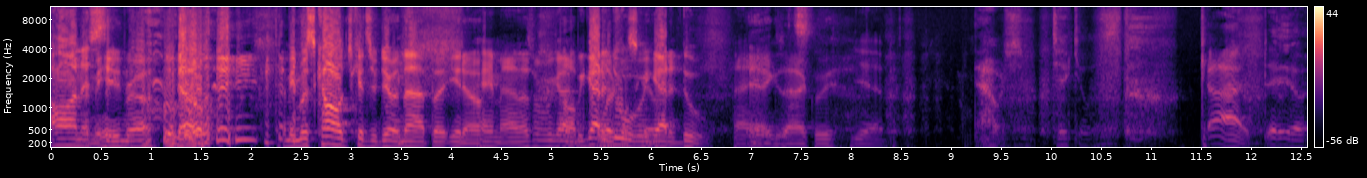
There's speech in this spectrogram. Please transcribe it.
Honestly, I mean, bro. you know, I mean, most college kids are doing that, but you know, hey man, that's what we got. We got to do what we got to do. yeah, exactly. Yeah, but that was ridiculous. God damn,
